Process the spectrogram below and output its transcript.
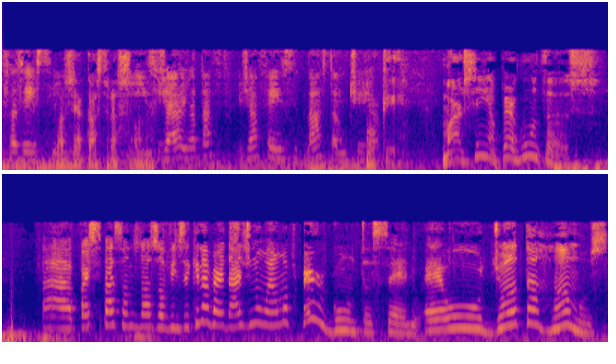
fazer esse fazer a castração isso né? já já tá já fez bastante já. ok Marcinha perguntas a participação dos nossos ouvintes aqui na verdade não é uma pergunta Célio é o Jonathan Ramos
